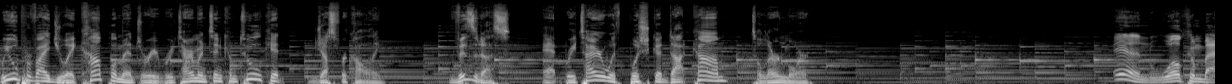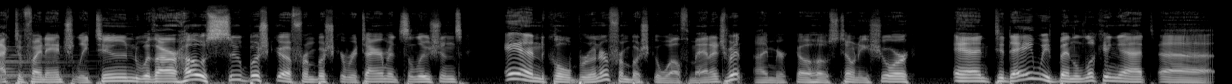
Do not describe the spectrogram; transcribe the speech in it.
we will provide you a complimentary retirement income toolkit just for calling. Visit us at retirewithbuska.com to learn more. And welcome back to Financially Tuned with our hosts, Sue Buska from Buska Retirement Solutions and Cole Bruner from Buska Wealth Management. I'm your co host, Tony Shore. And today we've been looking at uh,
